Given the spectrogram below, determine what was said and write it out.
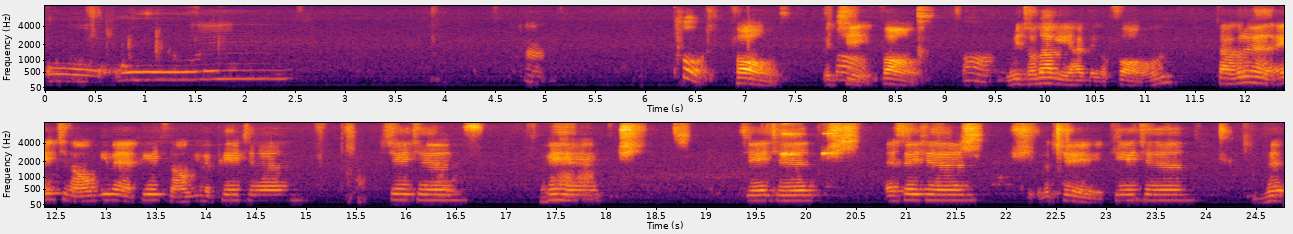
오, 오, 음. 아, 폰, phone. 그치. 폰, 우리 전화기 할 때는 phone. 자, 그러면 H 나온 김에, pH 나온 김에, pH는, CH는, 헤헤, CH는, SH는, 쉬, 그렇지. TH는, 네,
